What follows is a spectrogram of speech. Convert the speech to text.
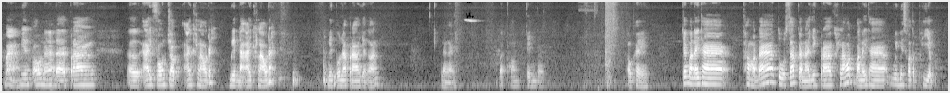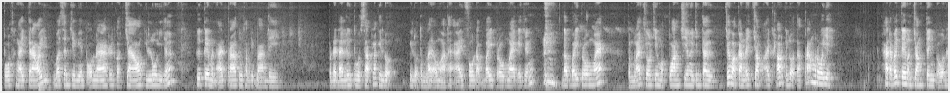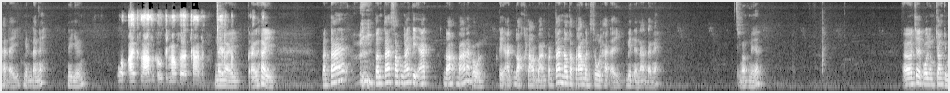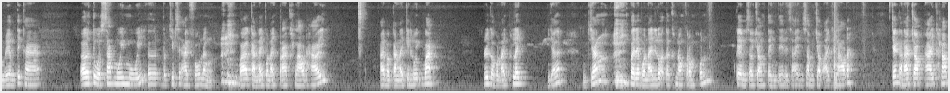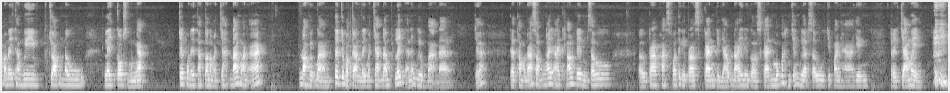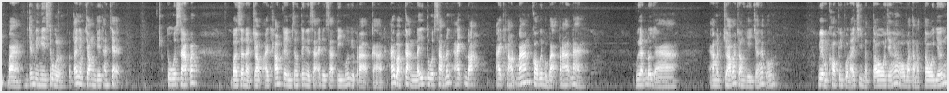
បាទមានបងណាដែលប្រើ iPhone ជាប់ iCloud ទេមានដាក់ iCloud ណាមានបងណាប្រើអញ្ចឹងអត់ហ្នឹងហើយបាត់ផងចេញទៅអូខេអញ្ចឹងបានន័យថាធម្មតាទូរស័ព្ទកាលណាយើងប្រើ cloud បានន័យថាវាមានសុវត្ថិភាពព្រោះថ្ងៃក្រោយបើសិនជាមានបងអូនណាឬក៏ចោលគេលួចអញ្ចឹងគឺគេមិនអាចប្រើទូរស័ព្ទយើងបានទេប៉ុន្តែដែលលើទូរស័ព្ទខ្លះគេលក់ គេលក់តម្លៃអស់មកថា iPhone 13 Pro Max អីចឹង13 Pro Max តម្លៃចូលជាង1000ជាងអីចឹងទៅអញ្ចឹងបើកាន់តែចប់ iCloud គេលក់តែ500ទេហេតុអ្វីគេមិនចង់ទិញបងអូនហេតុអីមានដឹងទេនេះយើងពួក iCloud គ្រូទិញមកប្រើកើតហ្នឹងហើយត្រូវហើយប៉ុន្តែប៉ុន្តែសពថ្ងៃគេអាចដោះបានណាបងអូនគេអាចដោះ cloud បានប៉ុន្តែនៅតែប្រើមិនស្រួលហេតុអីមានអ្នកណាដឹងទេទាំងអស់គ្នា អឺចេះបងខ្ញុំចង់ជម្រាបបន្តិចថាអឺទូរស័ព្ទមួយមួយអឺជាពិសេស iPhone ហ្នឹងបើកាលណីបងឯងប្រើ cloud ហើយហើយបើកាលណីគេលួចបាត់ឬក៏បងឯងភ្លេចអញ្ចឹងអញ្ចឹងពេលដែលបងឯងលក់ទៅក្នុងក្រុមហ៊ុនគេមិនសូវចង់ទិញទេដោយសារអីដោយសារវាជាប់ iCloud ណាអញ្ចឹងកាលណាជាប់ iCloud បានន័យថាវាជាប់នៅលេខកូដសម្ងាត់អញ្ចឹងបានន័យថាតើម្ចាស់ដើមបានអាចដោះវាបានទៅចុះបើករណីម្ចាស់ដើមភ្លេចអាហ្នឹងវាពិបាកដែរអញ្ចឹង តែធម្មតាសពថ្ងៃ iCloud គេមិនសូវប្រើ password ទេគេប្រើ scan កាយ៉ាវដៃឬក៏ scan មុខអញ្ចឹងវាអត់សូវជាបញ្ហាយើងត្រូវចាំទេបាទអញ្ចឹងវាងាយស្រួលប៉ុន្តែខ្ញុំចង់និយាយថាចេះទូរស័ព្ទបើសិនតែចប់ iCloud គេមិនសូវទិញដោយសារដោយសារទី1វាប្រើអាកាសហើយបើករណីទូរស័ព្ទនឹងអាចដោះ iCloud បានក៏វាពិបាកប្រើដែរវាអត់ដូចអាអាមិនចប់ចង់និយាយអញ្ចឹងបងវាមិនខុសពីពួកឯងជិះម៉ូតូអញ្ចឹងអូមកថាម៉ូតូយើង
